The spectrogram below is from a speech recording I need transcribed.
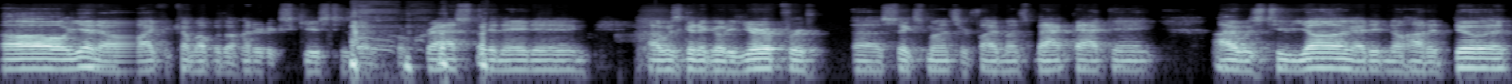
Oh, you know, I could come up with a hundred excuses. I was procrastinating. I was going to go to Europe for uh, six months or five months backpacking. I was too young. I didn't know how to do it.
